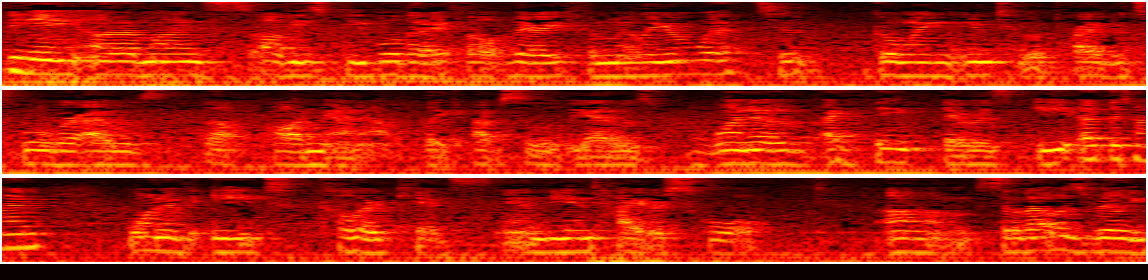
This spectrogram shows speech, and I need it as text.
being amongst all these people that I felt very familiar with to going into a private school where I was the odd man out. Like absolutely, I was one of I think there was eight at the time, one of eight colored kids in the entire school. Um, so that was really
